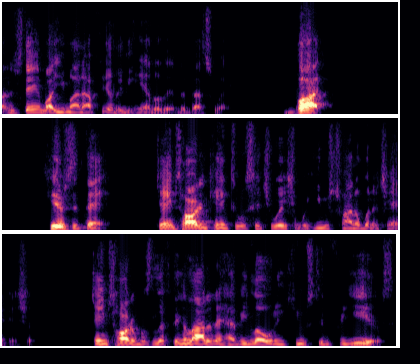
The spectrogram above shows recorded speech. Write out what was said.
I understand why you might not feel that he handled it in the best way. But here's the thing James Harden came to a situation where he was trying to win a championship. James Harden was lifting a lot of the heavy load in Houston for years.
